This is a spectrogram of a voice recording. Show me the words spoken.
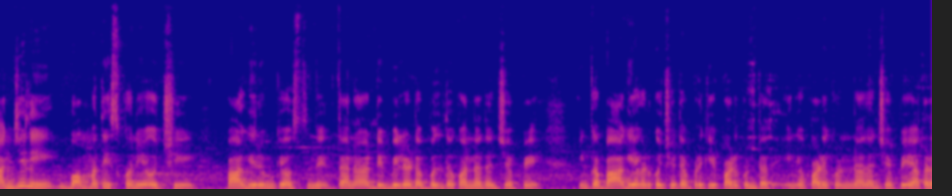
అంజలి బొమ్మ తీసుకొని వచ్చి బాగి రూమ్కి వస్తుంది. తన డిబ్బీలో డబ్బులతో కొన్నదని చెప్పి. ఇంకా బాగి అక్కడికి వచ్చేటప్పటికి పడుకుంటుంది. ఇంకా పడుకున్నదని చెప్పి అక్కడ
